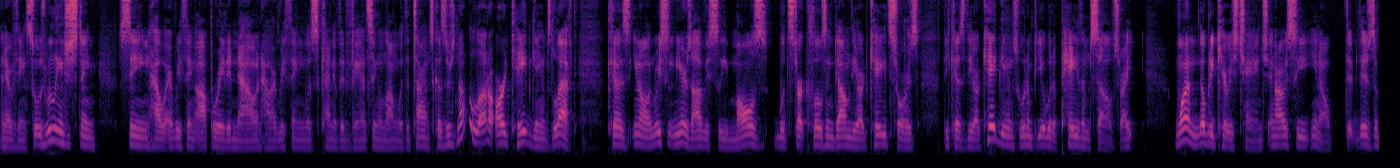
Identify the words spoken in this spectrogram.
and everything. So it was really interesting seeing how everything operated now and how everything was kind of advancing along with the times because there's not a lot of arcade games left because you know in recent years obviously malls would start closing down the arcade stores because the arcade games wouldn't be able to pay themselves right one nobody carries change and obviously you know th- there's a,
